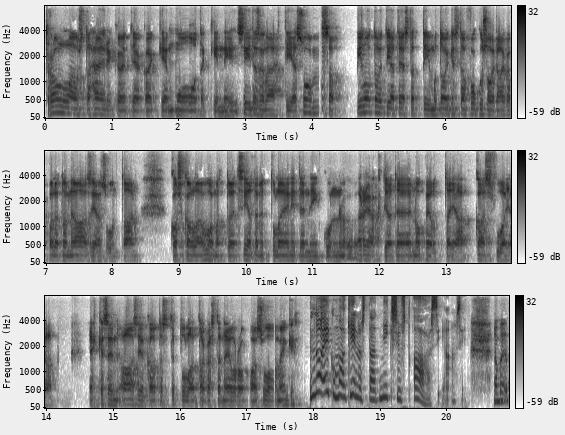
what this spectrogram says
trollausta, häiriköintiä ja kaikkea muutakin, niin siitä se lähti. Ja Suomessa pilotoitiin ja testattiin, mutta oikeastaan fokusoidaan aika paljon tuonne Aasian suuntaan, koska ollaan huomattu, että sieltä nyt tulee eniten niin kuin reaktiota ja nopeutta ja kasvua ja ehkä sen Aasian kautta sitten tullaan takaisin tänne Eurooppaan Suomeenkin. No ei kun mä kiinnostaa, että miksi just Aasiaan sitten? No me,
